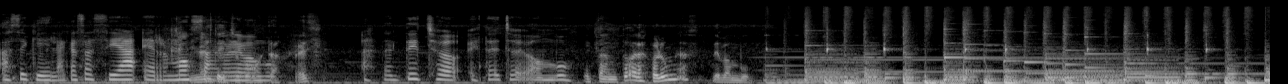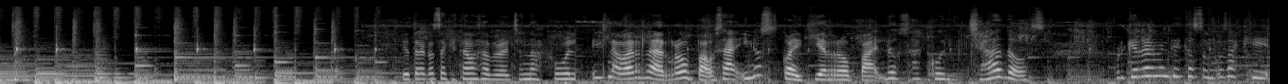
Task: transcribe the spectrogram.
hace que la casa sea hermosa el con el techo bambú. está, ¿ves? Hasta el techo está hecho de bambú. Están todas las columnas de bambú. Otra cosa que estamos aprovechando a full es lavar la ropa, o sea, y no es cualquier ropa, los acolchados. Porque realmente estas son cosas que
